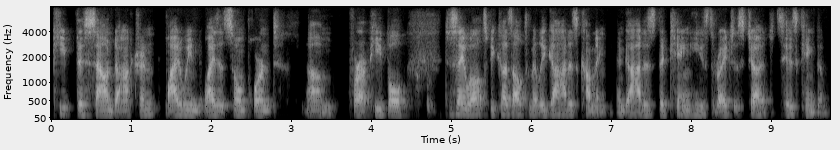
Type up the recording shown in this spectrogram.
keep this sound doctrine? Why do we? Why is it so important um, for our people to say, well, it's because ultimately God is coming and God is the king. He's the righteous judge. It's his kingdom.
